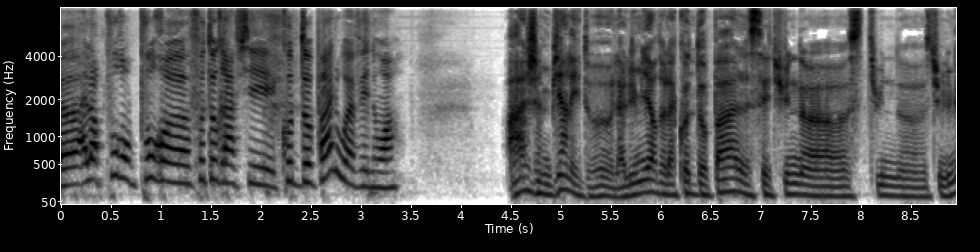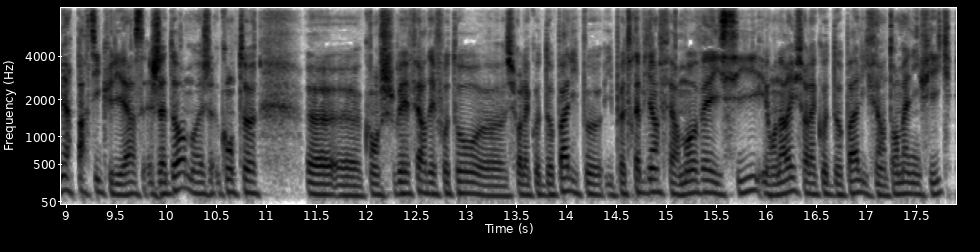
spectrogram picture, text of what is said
Euh, alors pour pour euh, photographier Côte d'Opale ou Avenois? Ah, j'aime bien les deux. La lumière de la côte d'Opale, c'est une, euh, c'est une, euh, c'est une lumière particulière. J'adore, moi, je- quand, euh, euh, quand je vais faire des photos euh, sur la côte d'Opale, il peut, il peut très bien faire mauvais ici, et on arrive sur la côte d'Opale, il fait un temps magnifique.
